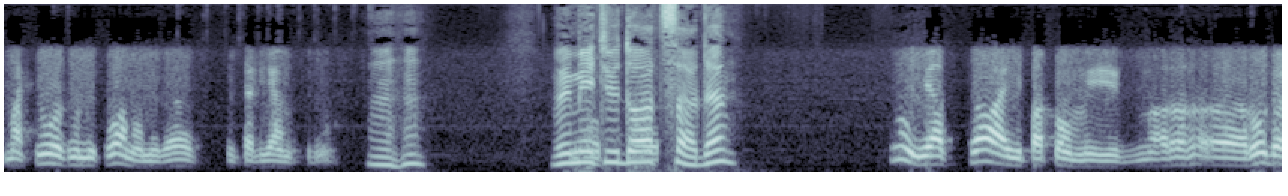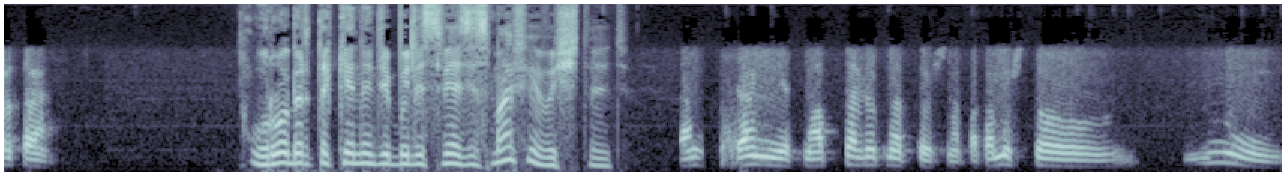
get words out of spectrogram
мафиозными кланами, да, с итальянцами. Мгм. Вы имеете в виду Вот, э, отца, да? Ну, и отца, и потом и Р- Роберта. У Роберта Кеннеди были связи с мафией, вы считаете? Кон- Конечно, абсолютно точно. Потому что, ну,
